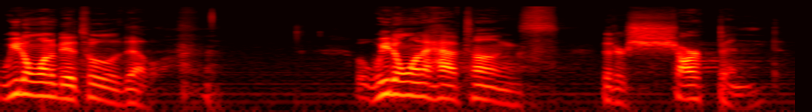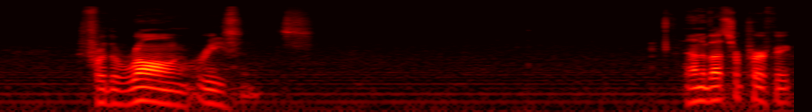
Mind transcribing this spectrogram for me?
We don't want to be a tool of the devil. we don't want to have tongues that are sharpened for the wrong reasons. None of us are perfect.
